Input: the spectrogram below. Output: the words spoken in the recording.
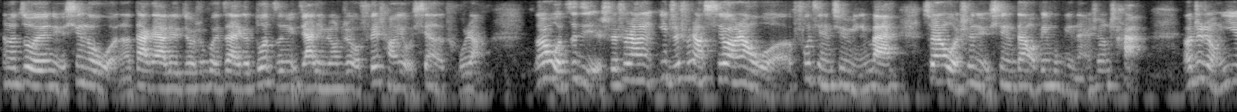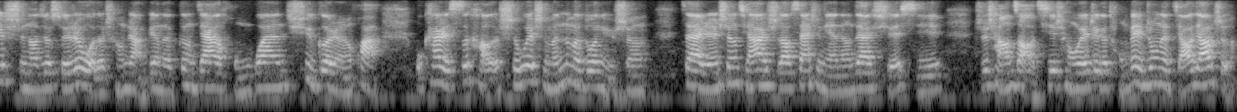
那么作为女性的我呢，大概率就是会在一个多子女家庭中只有非常有限的土壤。而我自己是非常一直非常希望让我父亲去明白，虽然我是女性，但我并不比男生差。而这种意识呢，就随着我的成长变得更加的宏观、去个人化。我开始思考的是，为什么那么多女生在人生前二十到三十年能在学习、职场早期成为这个同辈中的佼佼者，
